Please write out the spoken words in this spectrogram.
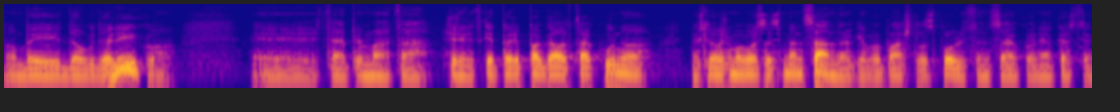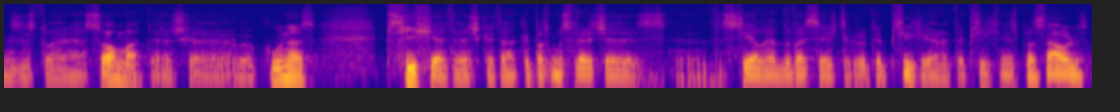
labai daug dalykų. E, tai apima tą, žiūrėkit, kaip ir pagal tą kūno, tiksliau žmogaus asmens sandorą, kaip apaštalas Paulius ten sako, ne kas ten egzistuoja, ne soma, tai reiškia kūnas, psichė, tai reiškia ten, kaip pas mus verčia siela ir dvasia, iš tikrųjų tai psichė yra, tai psichinis pasaulis.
